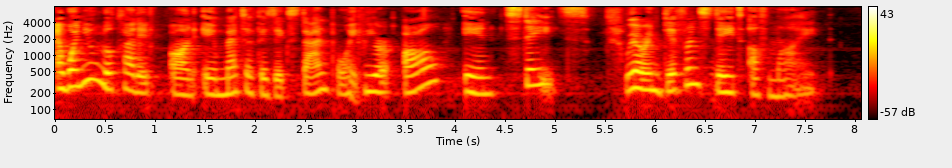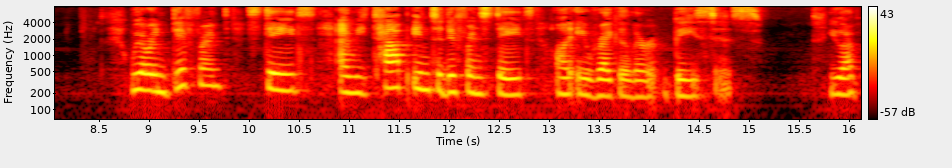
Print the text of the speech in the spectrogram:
And when you look at it on a metaphysics standpoint, we are all in states. We are in different states of mind. We are in different states and we tap into different states on a regular basis. You have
